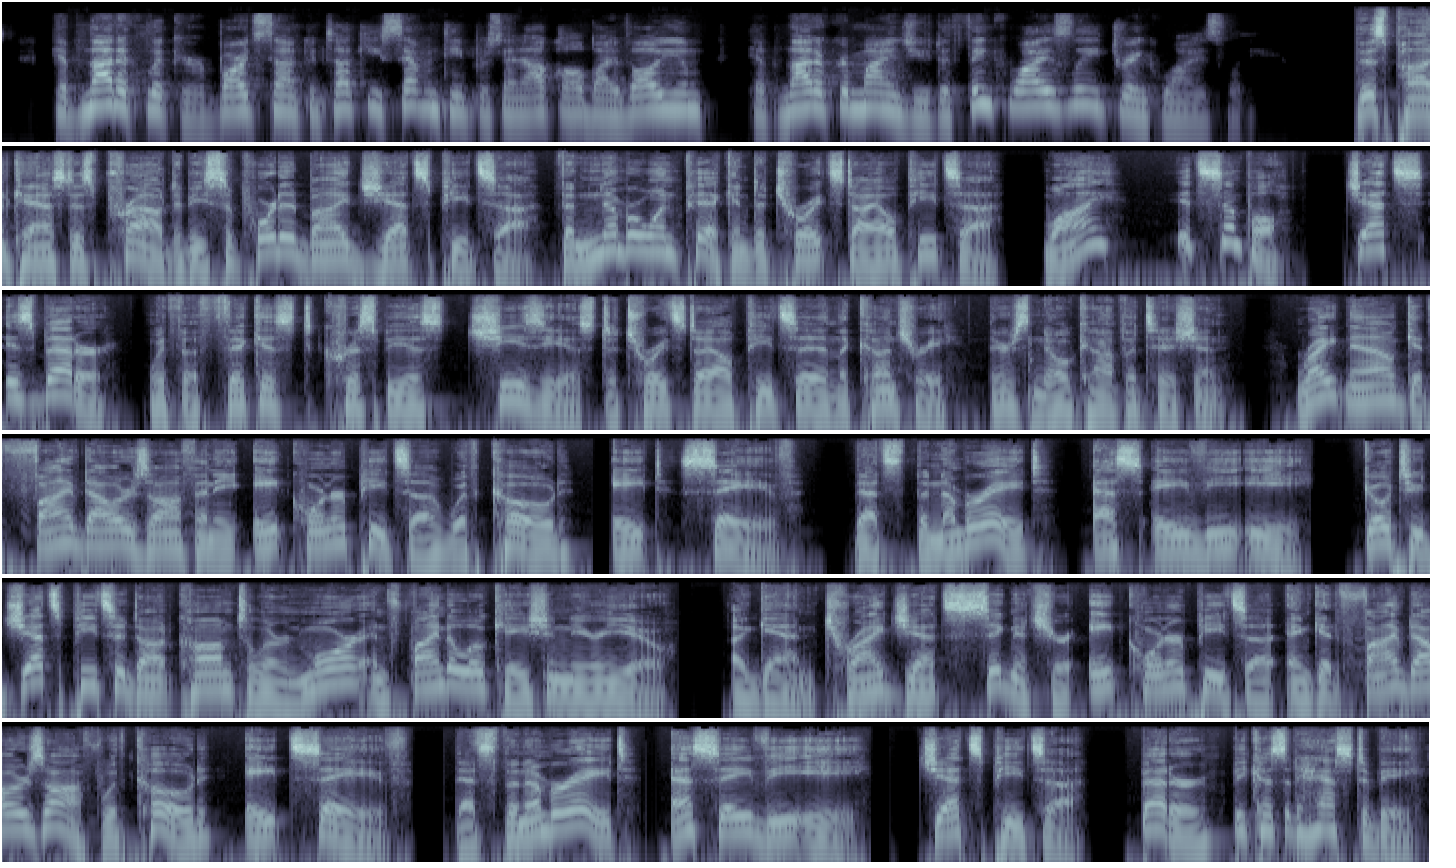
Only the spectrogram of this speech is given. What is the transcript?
Hpnotiq Liquor, Bardstown, Kentucky, 17% alcohol by volume. Hpnotiq reminds you to think wisely, drink wisely. This podcast is proud to be supported by Jets Pizza, the number one pick in Detroit style pizza. Why? It's simple. Jets is better. With the thickest, crispiest, cheesiest Detroit style pizza in the country, there's no competition. Right now, get $5 off any eight corner pizza with code 8SAVE. That's the number eight, S A V E. Go to jetspizza.com to learn more and find a location near you. Again, try Jet's signature eight corner pizza and get $5 off with code 8SAVE. That's the number eight, S A V E. Jet's Pizza. Better because it has to be.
